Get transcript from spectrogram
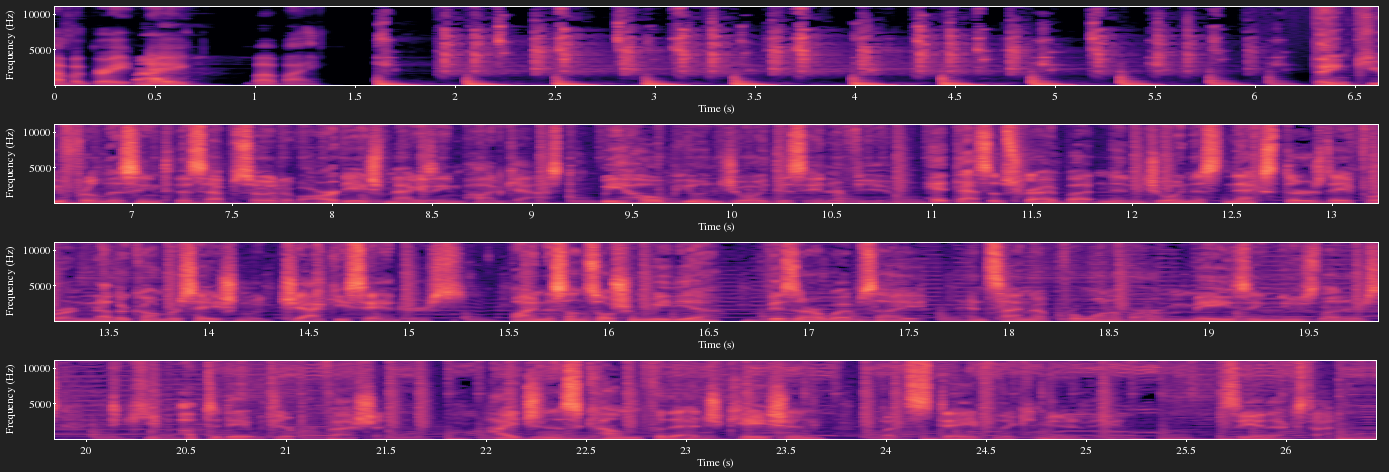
Have a great Bye. day. Bye bye. Thank you for listening to this episode of RDH Magazine Podcast. We hope you enjoyed this interview. Hit that subscribe button and join us next Thursday for another conversation with Jackie Sanders. Find us on social media, visit our website, and sign up for one of our amazing newsletters to keep up to date with your profession. Hygienists come for the education, but stay for the community. See you next time.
